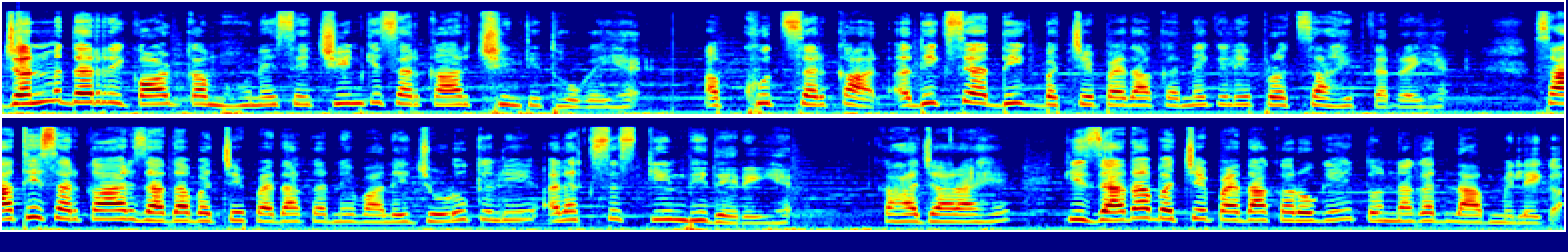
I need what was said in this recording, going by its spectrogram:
जन्म दर रिकॉर्ड कम होने से चीन की सरकार चिंतित हो गई है। अब खुद सरकार अधिक से अधिक बच्चे पैदा करने के लिए प्रोत्साहित कर रही है। साथ ही सरकार ज़्यादा बच्चे पैदा करने वाले जोड़ों के लिए अलग से स्कीम भी दे रही है। कहा जा रहा है कि ज़्यादा बच्चे पैदा करोगे तो नगद लाभ मिलेगा।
